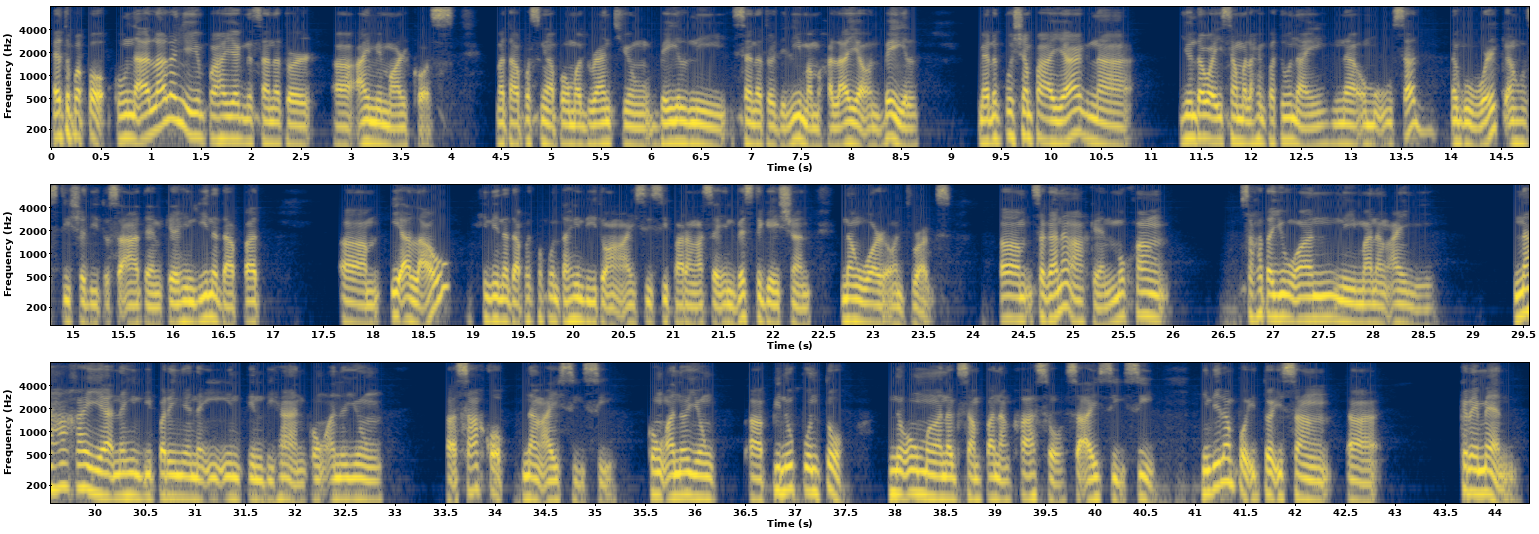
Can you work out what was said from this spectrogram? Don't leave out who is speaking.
Speaker 1: Ito pa po, kung naalala niyo yung pahayag na Senator uh, Amy Marcos, matapos nga pong mag-grant yung bail ni Senator De Lima, makalaya on bail, meron po siyang pahayag na yun daw ay isang malaking patunay na umuusad, nag-work ang hustisya dito sa atin, kaya hindi na dapat um, i-allow, hindi na dapat papuntahin dito ang ICC para nga sa investigation ng war on drugs. Um, sa ganang akin, mukhang sa katayuan ni Manang Amy, nakakaya na hindi pa rin niya naiintindihan kung ano yung uh, sakop ng ICC, kung ano yung uh, pinupunto noong mga nagsampa ng kaso sa ICC. Hindi lang po ito isang uh, krimen,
